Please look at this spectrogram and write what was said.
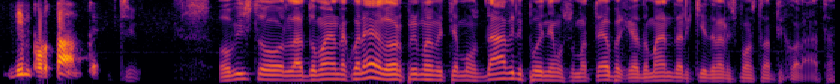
di importante. Sì. Ho visto la domanda qual è, allora prima mettiamo Davide, poi andiamo su Matteo perché la domanda richiede una risposta articolata.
